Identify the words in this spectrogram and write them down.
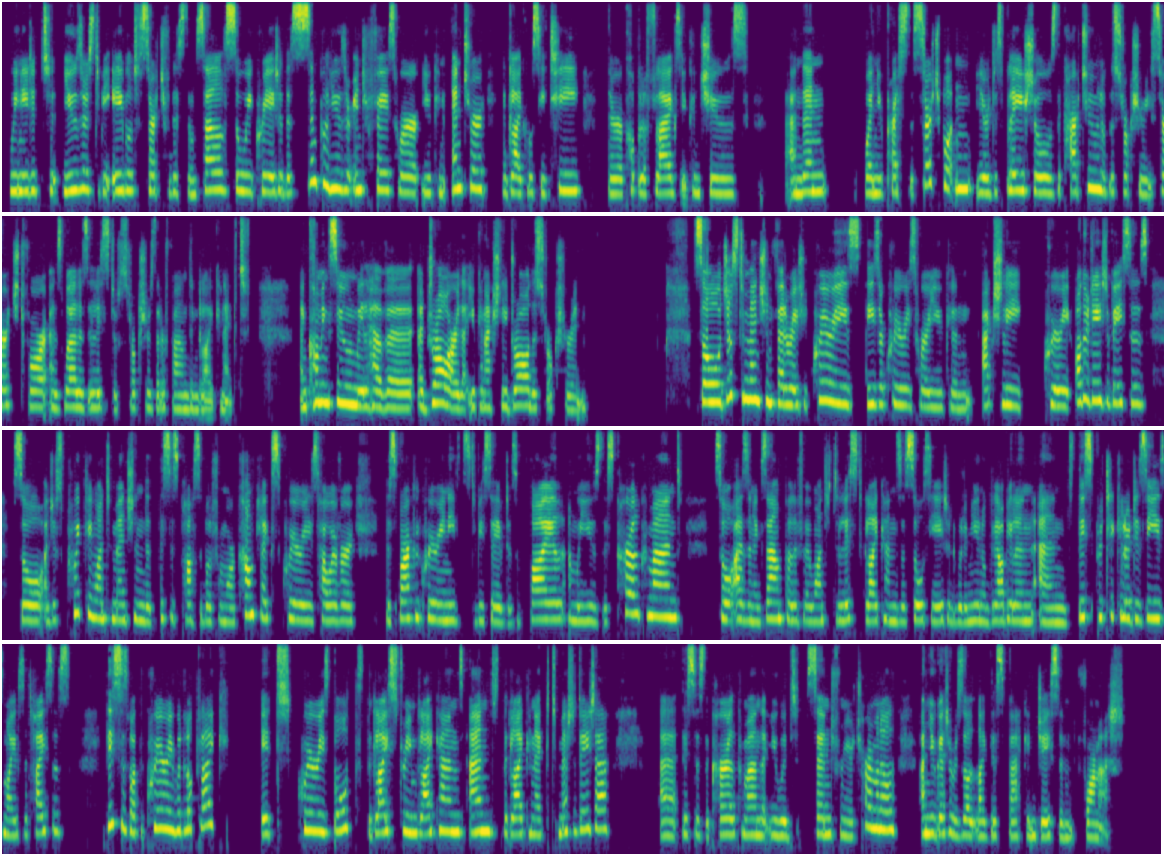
we needed to, users to be able to search for this themselves. So we created this simple user interface where you can enter a glyco-CT. There are a couple of flags you can choose. And then when you press the search button, your display shows the cartoon of the structure you searched for, as well as a list of structures that are found in GlyConnect. And coming soon, we'll have a, a drawer that you can actually draw the structure in. So just to mention federated queries, these are queries where you can actually query other databases. So I just quickly want to mention that this is possible for more complex queries. However, the SPARQL query needs to be saved as a file and we use this curl command. So as an example, if I wanted to list glycans associated with immunoglobulin and this particular disease, myositis, this is what the query would look like. It queries both the GlyStream glycans and the GlyConnect metadata. Uh, this is the curl command that you would send from your terminal, and you get a result like this back in JSON format,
